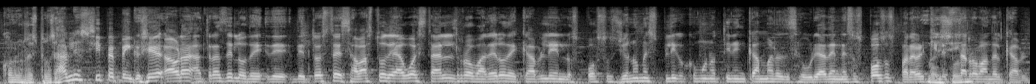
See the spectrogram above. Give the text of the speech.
con los responsables. Sí, Pepe, inclusive ahora atrás de lo de, de- de todo este desabasto de agua está el robadero de cable en los pozos. Yo no me explico cómo no tienen cámaras de seguridad en esos pozos para ver quién Pues les sí. está robando el cable.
